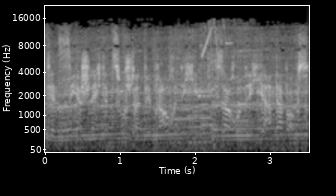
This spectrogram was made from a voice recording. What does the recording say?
Frontflügel ist jetzt sehr schlecht im Zustand. Wir brauchen dich in dieser Runde hier an der Box.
